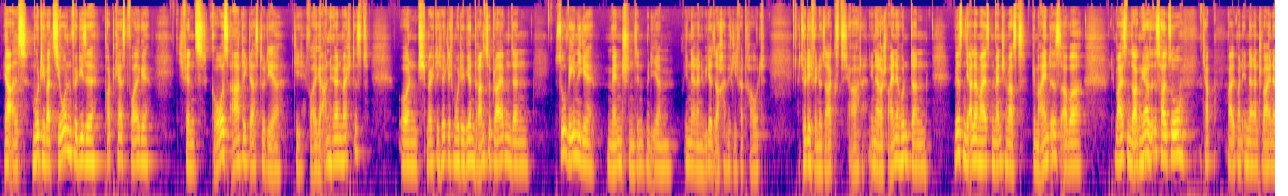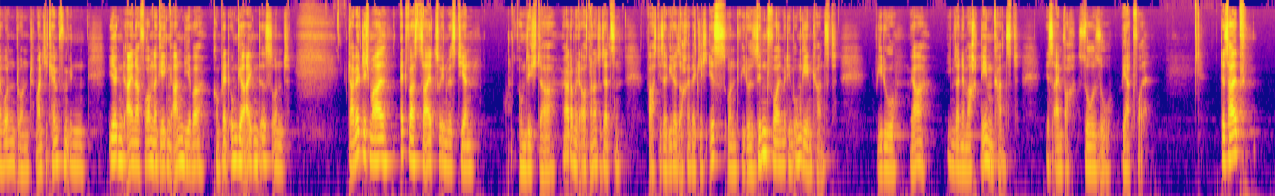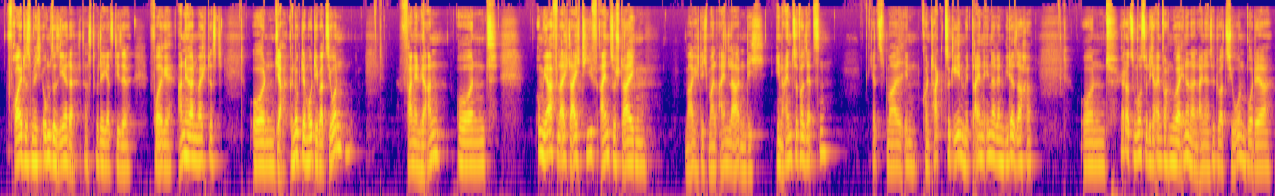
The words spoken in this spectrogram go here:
ja, als Motivation für diese Podcast-Folge, ich finde es großartig, dass du dir die Folge anhören möchtest. Und ich möchte dich wirklich motivieren, dran zu bleiben, denn so wenige Menschen sind mit ihrem inneren Widersacher wirklich vertraut. Natürlich, wenn du sagst, ja, ein innerer Schweinehund, dann wissen die allermeisten Menschen, was gemeint ist, aber die meisten sagen, ja, es ist halt so, ich habe halt meinen inneren Schweinehund und manche kämpfen in irgendeiner Form dagegen an, die aber komplett ungeeignet ist und da wirklich mal etwas Zeit zu investieren, um dich da ja, damit auseinanderzusetzen, was dieser Widersacher wirklich ist und wie du sinnvoll mit ihm umgehen kannst, wie du ja, ihm seine Macht nehmen kannst, ist einfach so, so wertvoll. Deshalb freut es mich umso sehr, dass du dir jetzt diese Folge anhören möchtest. Und ja, genug der Motivation. Fangen wir an. Und um ja vielleicht leicht tief einzusteigen, mag ich dich mal einladen, dich hineinzuversetzen, jetzt mal in Kontakt zu gehen mit deinem inneren Widersacher. Und ja, dazu musst du dich einfach nur erinnern an eine Situation, wo der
